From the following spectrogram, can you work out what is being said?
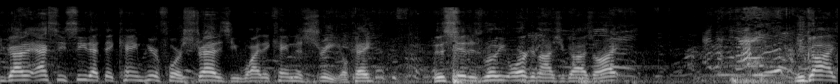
You got to actually see that they came here for a strategy why they came this street, okay? This shit is really organized, you guys, all right? You guys,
